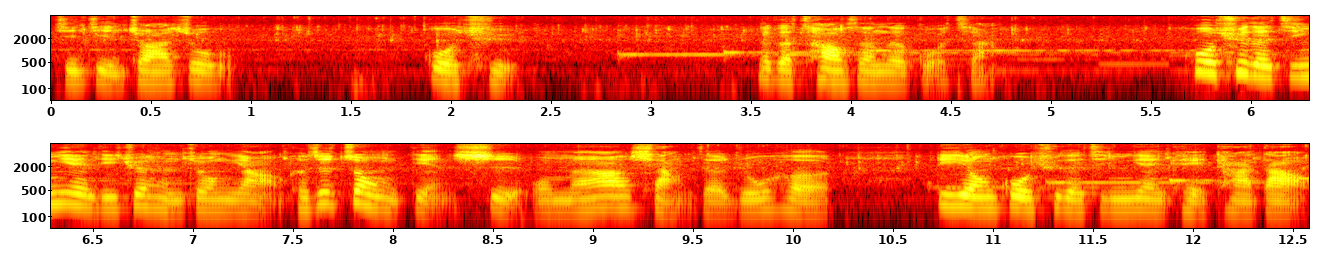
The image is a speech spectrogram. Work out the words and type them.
紧紧抓住过去那个超生的果酱。过去的经验的确很重要，可是重点是我们要想着如何利用过去的经验，可以踏到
